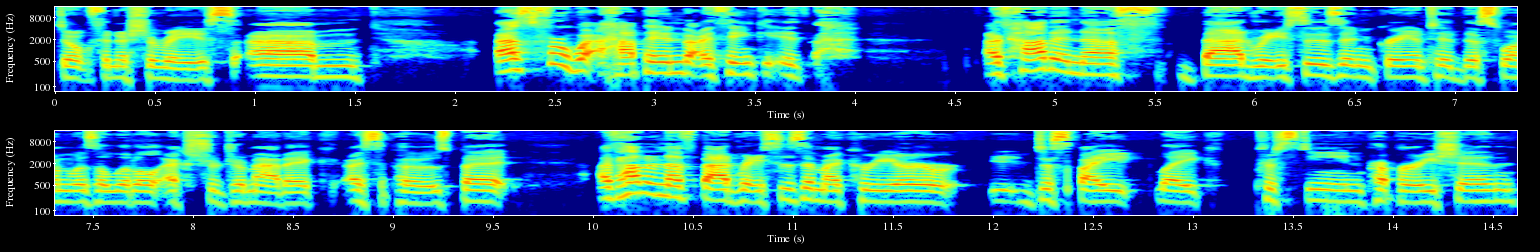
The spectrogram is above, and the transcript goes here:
don't finish a race. Um, as for what happened, I think it. I've had enough bad races, and granted, this one was a little extra dramatic, I suppose, but I've had enough bad races in my career, eh, despite like pristine preparation,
